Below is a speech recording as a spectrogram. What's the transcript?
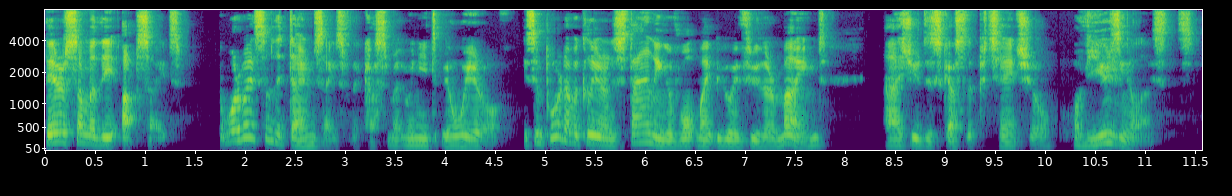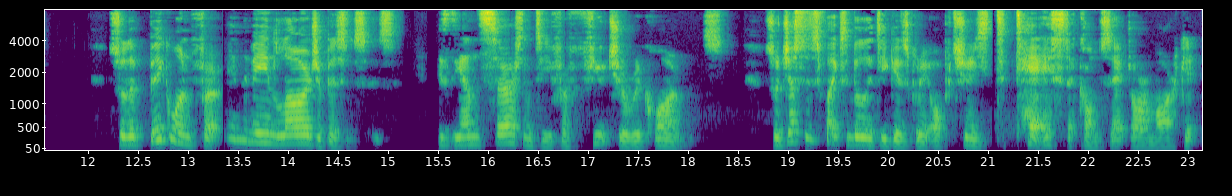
there are some of the upsides. But what about some of the downsides for the customer that we need to be aware of? It's important to have a clear understanding of what might be going through their mind as you discuss the potential of using a license. So, the big one for, in the main, larger businesses is the uncertainty for future requirements. So, just as flexibility gives great opportunities to test a concept or a market,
